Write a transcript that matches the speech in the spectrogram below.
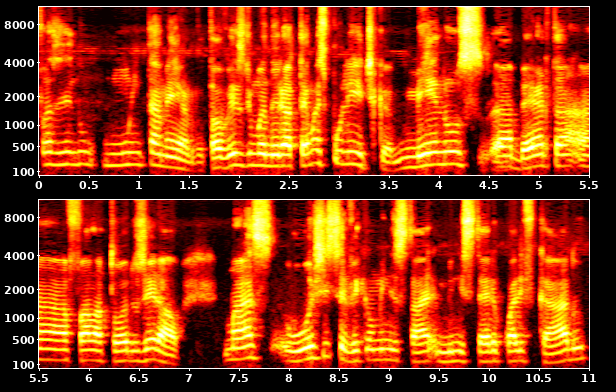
fazendo muita merda, talvez de maneira até mais política, menos aberta a falatório geral. Mas hoje você vê que é um ministério, ministério qualificado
